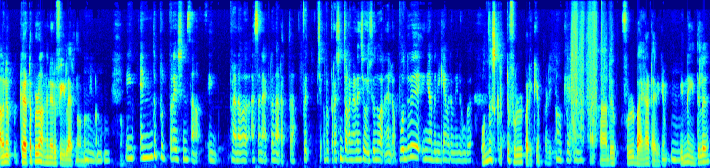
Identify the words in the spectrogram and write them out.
അവന് കേട്ടപ്പോഴും അങ്ങനെ ഒരു ഫീൽ ആയിരുന്നു എന്ത് പ്രിപ്പറേഷൻസ് ആണ് പ്രണവ് ആസ് ആൻ ആക്ടർ നടത്തുക? പ്രിപ്പറേഷൻ തുടങ്ങണമെന്ന് ചോദിച്ചു എന്ന് പറഞ്ഞല്ലോ. പൊതുവെ ഇനി അഭിനയിക്കാൻ വരുന്നതിന് മുമ്പ്. ഒന്ന് സ്ക്രിപ്റ്റ് ഫുൾ പഠിക്കും. അത് ഫുൾ ബൈഹാർട്ടായിരിക്കും ഉം. പിന്നെ ഇതിൽ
